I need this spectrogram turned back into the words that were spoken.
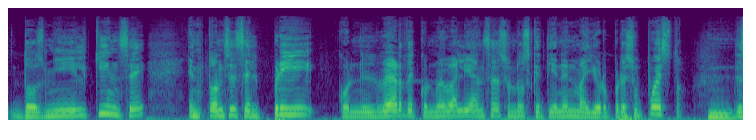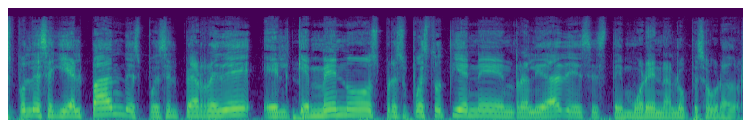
2015. Entonces el PRI con el verde, con Nueva Alianza, son los que tienen mayor presupuesto. Mm. Después le seguía el PAN, después el PRD, el que menos presupuesto tiene en realidad es este Morena, López Obrador.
